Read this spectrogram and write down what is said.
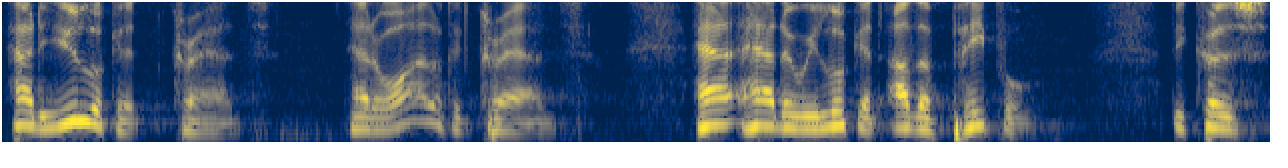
How do you look at crowds? How do I look at crowds? How, how do we look at other people? Because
